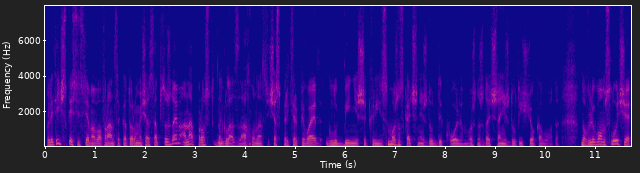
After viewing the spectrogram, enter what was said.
Политическая система во Франции, которую мы сейчас обсуждаем, она просто на глазах у нас сейчас претерпевает глубиннейший кризис. Можно сказать, что они ждут Деколя, можно ждать, что они ждут еще кого-то. Но в любом случае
